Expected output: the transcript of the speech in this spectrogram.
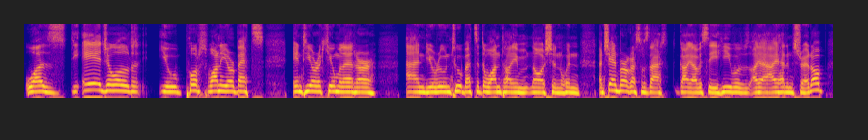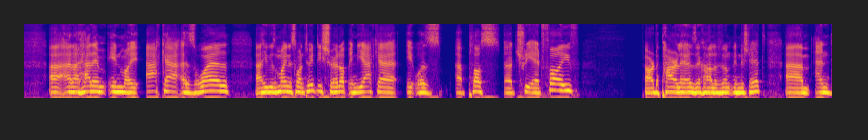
was the age old you put one of your bets into your accumulator and you ruined two bets at the one time notion when and Shane Burgos was that guy obviously he was I, I had him straight up uh, and I had him in my ACA as well uh, he was minus 120 straight up in the ACA it was a plus uh, 385 or the parlay as they call it in the States. Um, and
